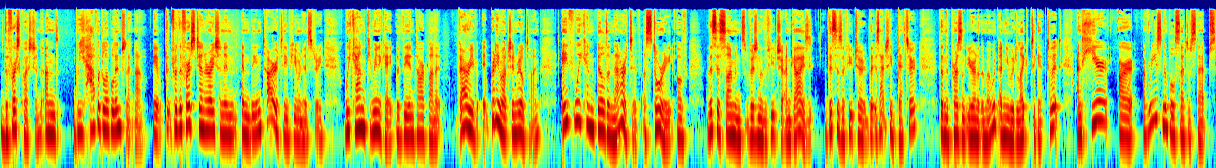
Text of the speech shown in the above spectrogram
the first question and we have a global internet now. For the first generation in, in the entirety of human history, we can communicate with the entire planet very, pretty much in real time. If we can build a narrative, a story of this is Simon's vision of the future, and guys, this is a future that is actually better than the present you're in at the moment, and you would like to get to it. And here are a reasonable set of steps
